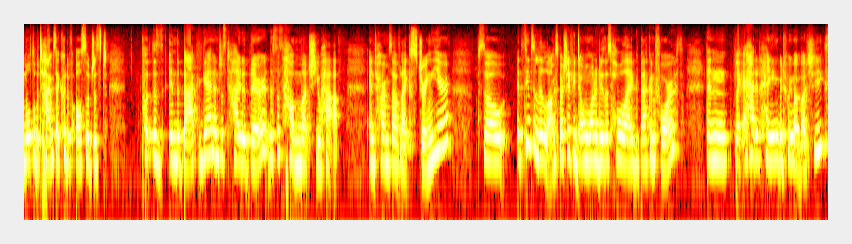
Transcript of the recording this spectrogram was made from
multiple times. I could have also just put this in the back again and just tied it there. This is how much you have in terms of like string here. So it seems a little long, especially if you don't want to do this whole like back and forth. Then like I had it hanging between my butt cheeks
